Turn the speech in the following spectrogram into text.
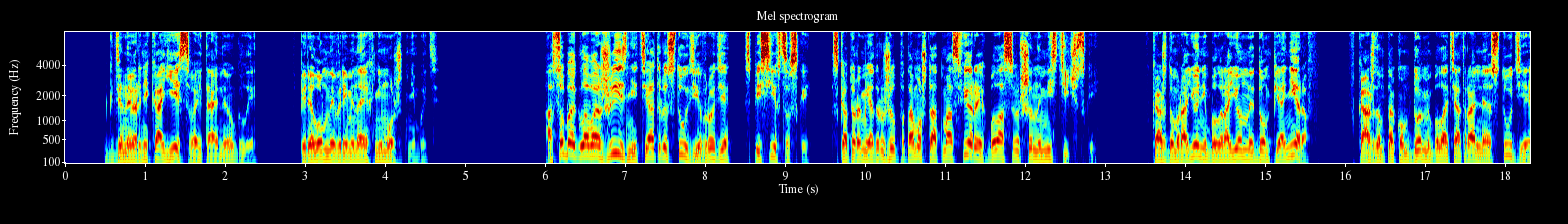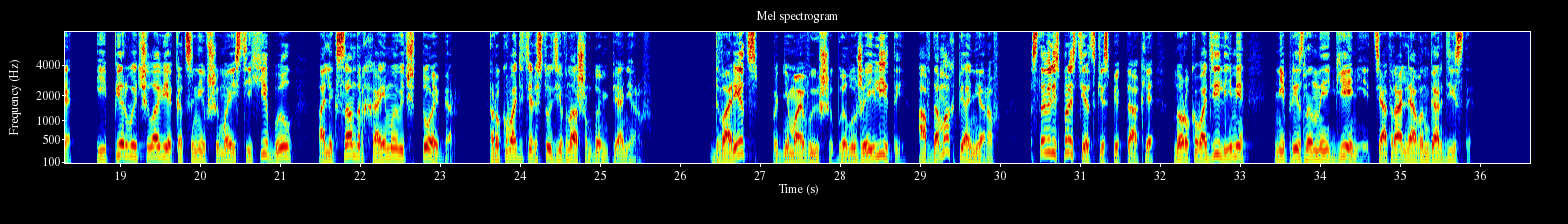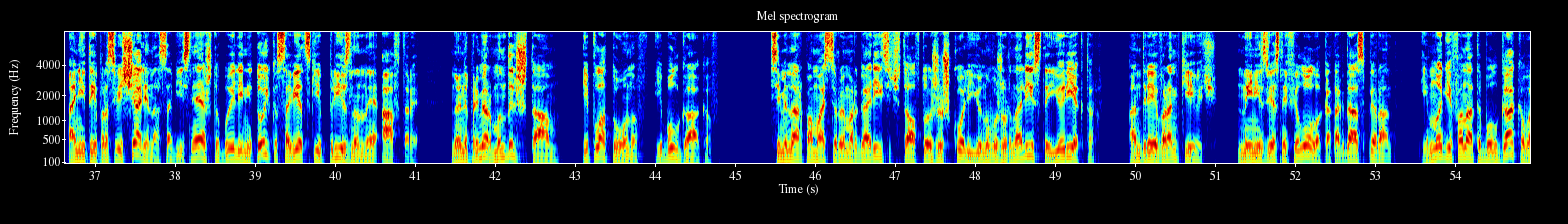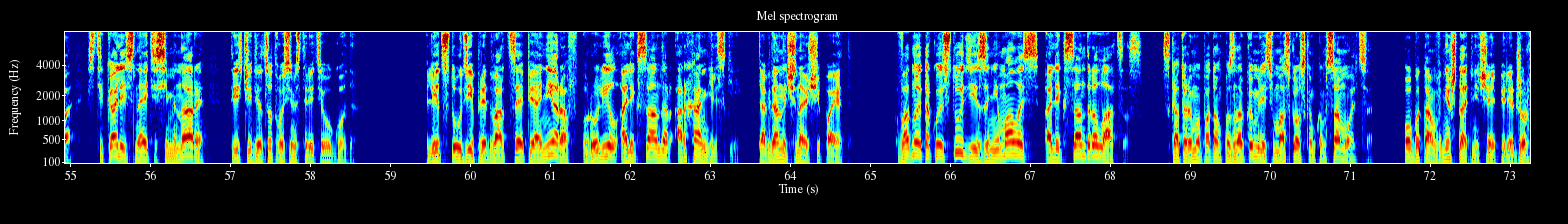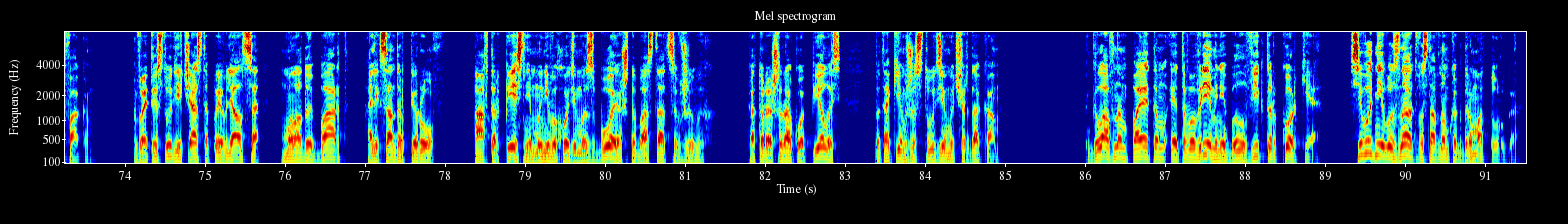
где наверняка есть свои тайные углы. В переломные времена их не может не быть. Особая глава жизни – театры студии, вроде Списивцевской, с которыми я дружил потому, что атмосфера их была совершенно мистической. В каждом районе был районный дом пионеров, в каждом таком доме была театральная студия, и первый человек, оценивший мои стихи, был Александр Хаимович Тойбер, руководитель студии в нашем доме пионеров. Дворец, поднимая выше, был уже элитой, а в домах пионеров ставились простецкие спектакли, но руководили ими непризнанные гении, театральные авангардисты. Они-то и просвещали нас, объясняя, что были не только советские признанные авторы, но и, например, Мандельштам, и Платонов, и Булгаков. Семинар по мастеру и Маргарите читал в той же школе юного журналиста ее ректор, Андрей Воронкевич, ныне известный филолог, а тогда аспирант, и многие фанаты Булгакова стекались на эти семинары 1983 года. Лид-студии при Дворце пионеров рулил Александр Архангельский, тогда начинающий поэт. В одной такой студии занималась Александра Лацис, с которой мы потом познакомились в московском комсомольце. Оба там внештатничая перед журфаком. В этой студии часто появлялся молодой бард Александр Перов, автор песни «Мы не выходим из боя, чтобы остаться в живых», которая широко пелась по таким же студиям и чердакам. Главным поэтом этого времени был Виктор Коркия. Сегодня его знают в основном как драматурга.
